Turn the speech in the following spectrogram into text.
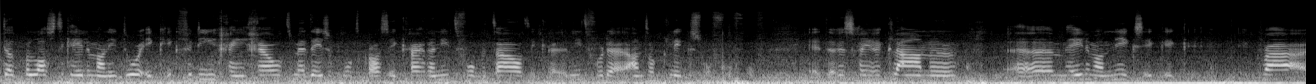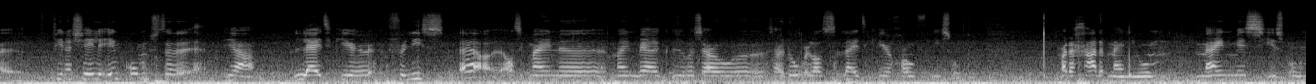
dat belast ik helemaal niet door. Ik, ik verdien geen geld met deze podcast. Ik krijg daar niet voor betaald. Ik, uh, niet voor de aantal kliks of, of, of eh, er is geen reclame. Um, helemaal niks. Ik, ik, qua financiële inkomsten ja, leid ik hier verlies. Eh, als ik mijn, mijn werkuren zou, zou doorbelasten, leid ik hier gewoon verlies op. Maar daar gaat het mij niet om. Mijn missie is om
